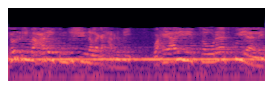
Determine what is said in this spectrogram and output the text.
xurima calaykum dushiina laga xarimay waxyaalihii tawreed ku yaalay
